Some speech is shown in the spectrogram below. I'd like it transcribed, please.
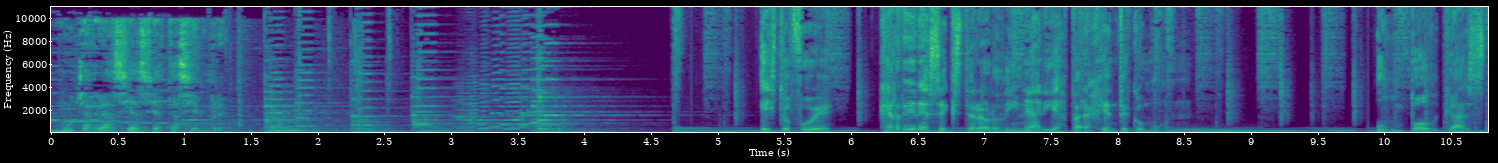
Muchas gracias y hasta siempre. Esto fue Carreras Extraordinarias para Gente Común un podcast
